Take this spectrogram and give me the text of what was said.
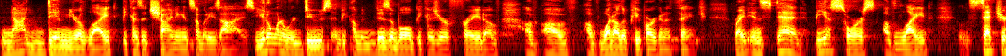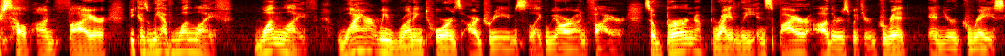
not dim your light because it's shining in somebody's eyes. You don't want to reduce and become invisible because you're afraid of, of, of, of what other people are going to think, right? Instead, be a source of light. Set yourself on fire because we have one life, one life. Why aren't we running towards our dreams like we are on fire? So burn brightly, inspire others with your grit and your grace.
